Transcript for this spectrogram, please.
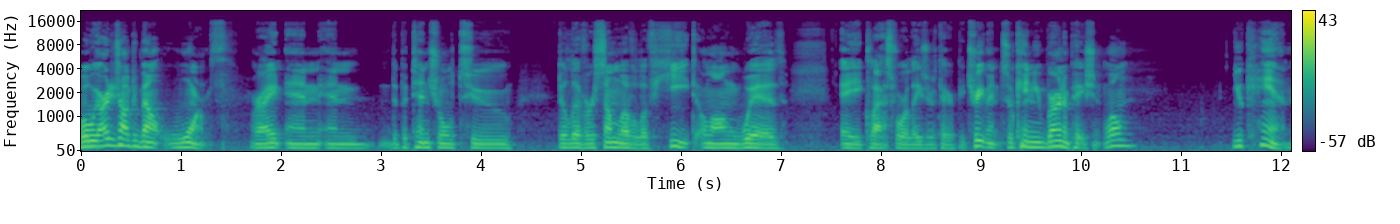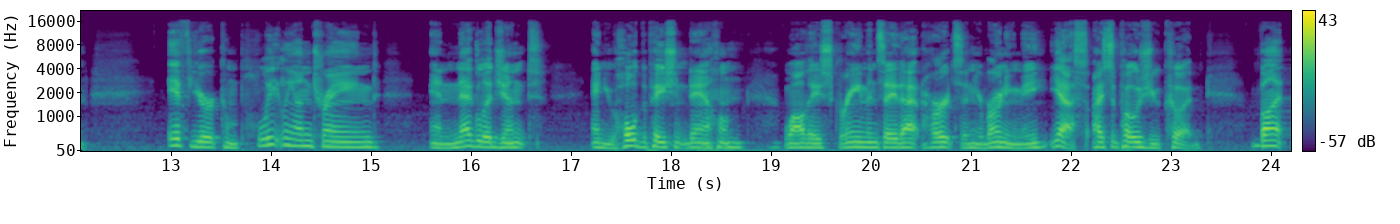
Well, we already talked about warmth, right? And and the potential to deliver some level of heat along with a class 4 laser therapy treatment. So can you burn a patient? Well, you can. If you're completely untrained and negligent and you hold the patient down while they scream and say that hurts and you're burning me, yes, I suppose you could. But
